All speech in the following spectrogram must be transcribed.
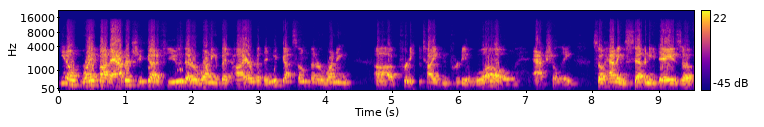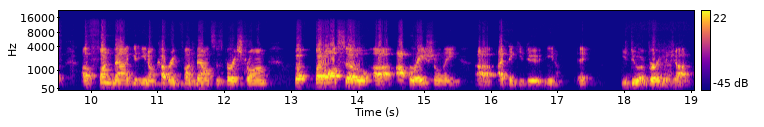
you know, right about average. You've got a few that are running a bit higher, but then you've got some that are running, uh, pretty tight and pretty low, actually. So having seventy days of, of fund balance, you know, covering fund balance is very strong. But, but also, uh, operationally, uh, I think you do, you know, it, you do a very good job.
